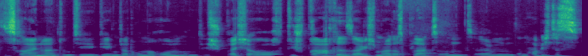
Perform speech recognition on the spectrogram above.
das Rheinland und die Gegend da drumherum und ich spreche auch die Sprache, sage ich mal, das Platt. Und ähm, dann habe ich das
